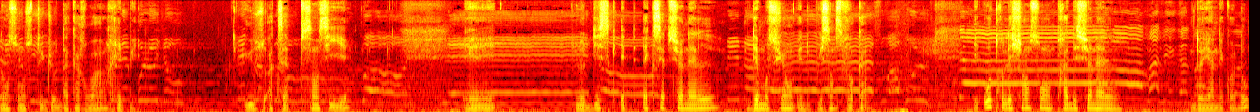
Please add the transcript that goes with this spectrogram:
dans son studio dakarois Ripi. Youssou accepte sans scier et le disque est exceptionnel d'émotion et de puissance vocale. Et outre les chansons traditionnelles de Yandé Kodou,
